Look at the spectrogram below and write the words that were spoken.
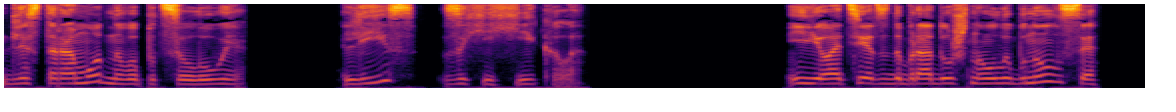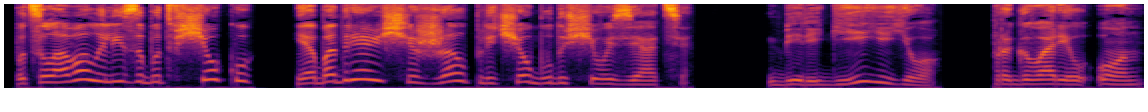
для старомодного поцелуя. Лиз захихикала. Ее отец добродушно улыбнулся, поцеловал Элизабет в щеку и ободряюще сжал плечо будущего зятя. «Береги ее», — проговорил он.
